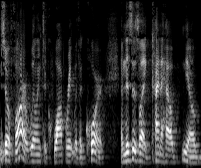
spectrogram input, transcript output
so far willing to cooperate with a court. And this is like kind of how, you know,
